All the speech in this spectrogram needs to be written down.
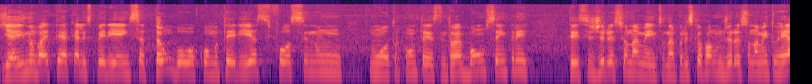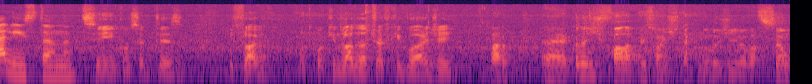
E aí não vai ter aquela experiência tão boa como teria se fosse num, num outro contexto. Então é bom sempre ter esse direcionamento, né? Por isso que eu falo um direcionamento realista, né? Sim, com certeza. E Flávio, conta um pouquinho do lado da Traffic Guard aí. Claro. É, quando a gente fala principalmente de tecnologia e inovação,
